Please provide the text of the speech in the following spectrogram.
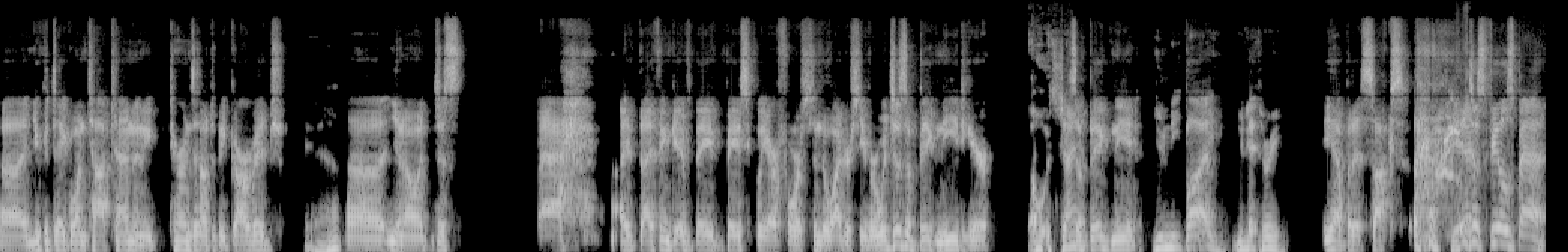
Uh, you could take one top 10 and he turns out to be garbage. Yeah, Uh, you know, it just, I, I think if they basically are forced into wide receiver, which is a big need here, oh, it's it's a big need. you need but three. You need it- three. Yeah, but it sucks. Yeah. it just feels bad.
